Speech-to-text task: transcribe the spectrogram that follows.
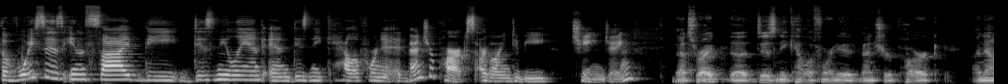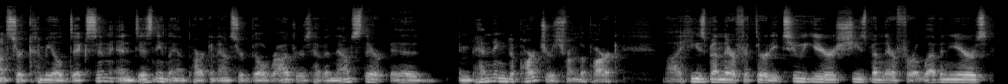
The voices inside the Disneyland and Disney California Adventure parks are going to be changing. That's right. The Disney California Adventure Park announcer Camille Dixon and Disneyland Park announcer Bill Rogers have announced their uh, impending departures from the park. Uh, he's been there for 32 years. She's been there for 11 years.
